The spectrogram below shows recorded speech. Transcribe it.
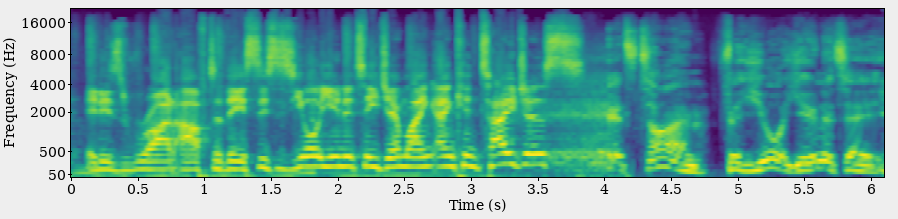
Yes. It is right after this. This is your Unity, Jem Lang, and Contagious. It's time for your Unity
